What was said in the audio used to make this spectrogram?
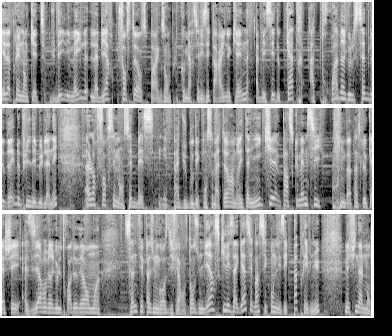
Et d'après une enquête du Daily Mail, la bière Forsters, par exemple, commercialisée par Heineken, a baissé de 4 à 3,7 degrés depuis le début de l'année. Alors forcément, cette baisse n'est pas du goût des consommateurs hein, britanniques, parce que même si, on ne va pas se le cacher, à 0,3 degrés en moins, ça ne fait pas une grosse différence dans une bière. Ce qui les agace, eh ben, c'est qu'on ne les ait pas prévenus. Mais finalement,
